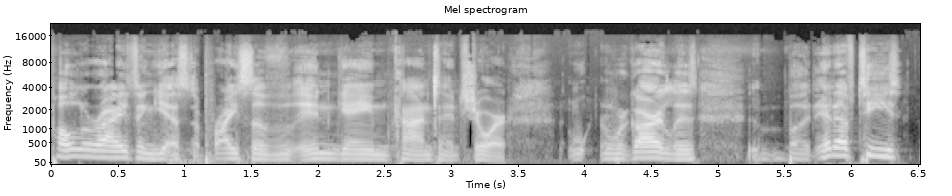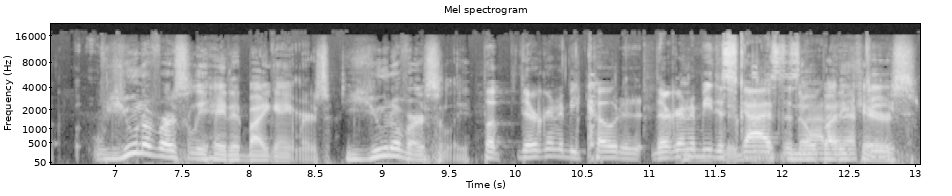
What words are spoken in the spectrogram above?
polarizing, yes, the price of in-game content, sure. Regardless, but NFTs universally hated by gamers, universally. But they're going to be coded. They're going to be disguised as Nobody not NFTs. cares.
